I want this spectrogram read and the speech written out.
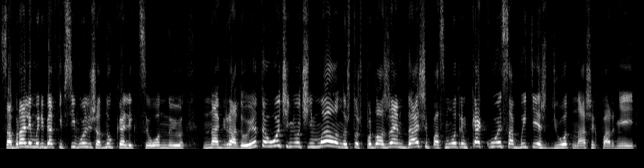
Собрали мы, ребятки, всего лишь одну коллекционную награду. Это очень-очень мало. Ну что ж, продолжаем дальше. Посмотрим, какое событие ждет наших парней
